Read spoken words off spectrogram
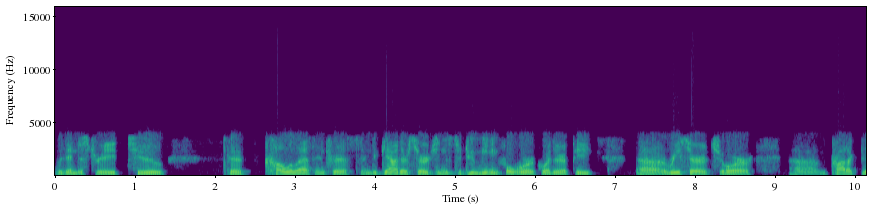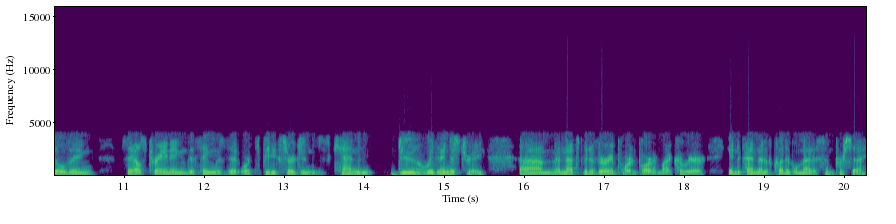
with industry to to coalesce interests and to gather surgeons to do meaningful work, whether it be uh, research or um, product building, sales training, the things that orthopedic surgeons can do with industry. Um, and that's been a very important part of my career, independent of clinical medicine per se.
